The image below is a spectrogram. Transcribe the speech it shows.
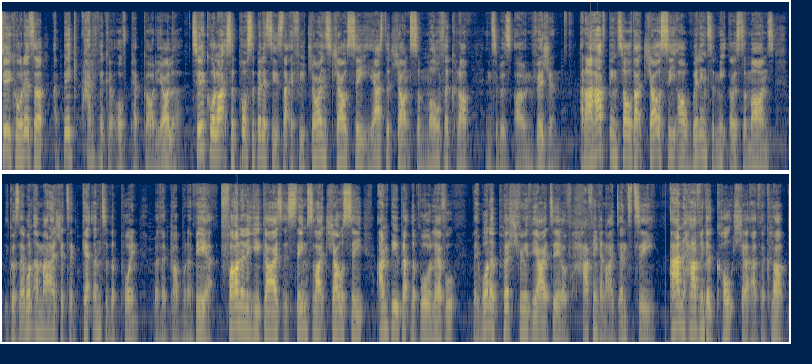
Tuchel is a, a big advocate of Pep Guardiola. Tuchel likes the possibilities that if he joins Chelsea, he has the chance to mould the club into his own vision. And I have been told that Chelsea are willing to meet those demands because they want a manager to get them to the point where the club want to be at. Finally, you guys, it seems like Chelsea and people at the board level, they want to push through the idea of having an identity and having a culture at the club.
